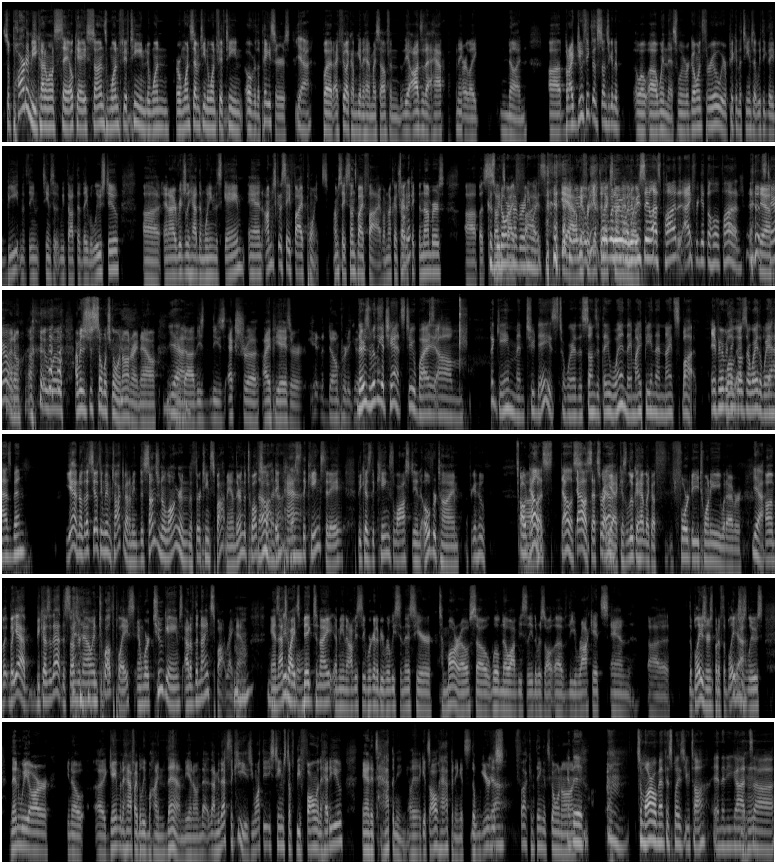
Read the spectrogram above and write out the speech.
So part of me kind of wants to say, okay, Suns 115 to 1 or 117 to 115 over the Pacers, yeah, but I feel like I'm getting ahead of myself and the odds of that happening are like none. Uh, but I do think that the Suns are going to uh, win this. When we were going through, we were picking the teams that we think they'd beat and the theme, teams that we thought that they would lose to. Uh, and I originally had them winning this game, and I'm just going to say five points. I'm going to say Suns by five. I'm not going to try Okay. to pick the numbers, uh, but because we don't remember five. anyways. Yeah, we forget the what, next what, time What did we say last pod? I forget the whole pod. it's yeah, terrible. I know. well, I mean, there's just so much going on right now, Yeah. and uh, these these extra IPAs are hitting the dome pretty good. There's really a chance too by um the game in two days to where the Suns, if they win, they might be in that ninth spot. If everything Well, goes their way the way it has been. Yeah, no, that's the other thing we haven't talked about. I mean, the Suns are no longer in the 13th spot, man. They're in the 12th No, spot. they're not, passed yeah. the Kings today because the Kings lost in overtime. I forget who. Oh, Uh, Dallas. Dallas. Dallas, that's right. Yeah. Yeah, because Luka had like a 40, 20, whatever. Yeah. Um, but but yeah, because of that, the Suns are now in 12th place, and we're two games out of the ninth spot right now. Mhm. And It's that's why it's big tonight. I mean, obviously, we're going to be releasing this here tomorrow, so we'll know obviously the result of the Rockets and uh, the Blazers. But if the Blazers Yeah. lose, then we are, you know, a game and a half, I believe, behind them. You know, and that, I mean, that's the key. Is you want these teams to be falling ahead of you, and it's happening. Like it's all happening. It's the weirdest fucking thing that's going on. And tomorrow Memphis plays Utah, and then you got Mhm. uh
